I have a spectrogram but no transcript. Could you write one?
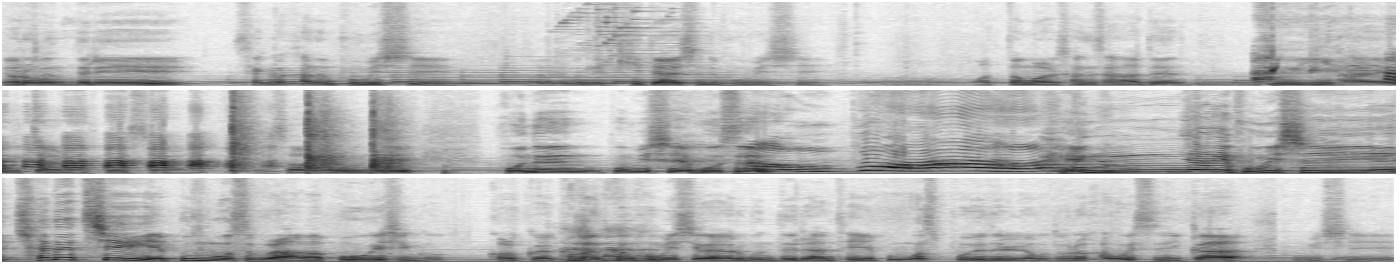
여러분들이 생각하는 보미 씨, 여러분들이 기대하시는 보미 씨, 어, 어떤 걸 상상하든 그 이하의 옷장을 갖고 있어요. 그래서 여러분들이 보는 보미 씨의 모습, 아 오빠. 굉장히 보미 씨의 최대치의 예쁜 모습을 아마 보고 계신 거- 걸 거예요. 그만큼 보미 씨가 여러분들한테 예쁜 모습 보여드리려고 노력하고 있으니까 보미 씨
